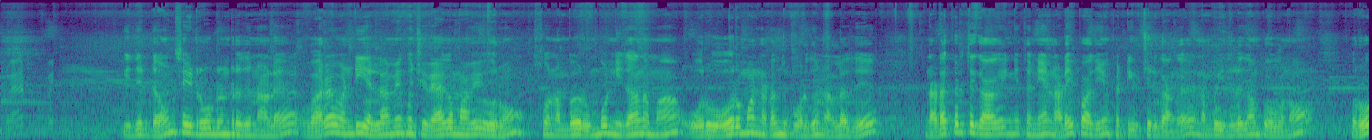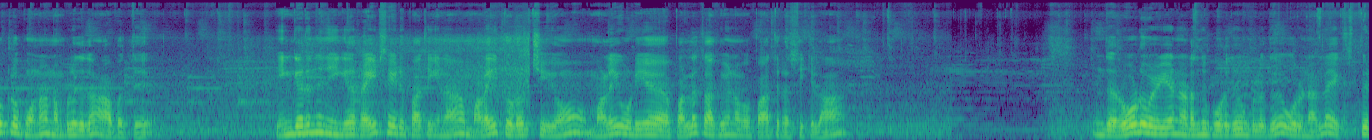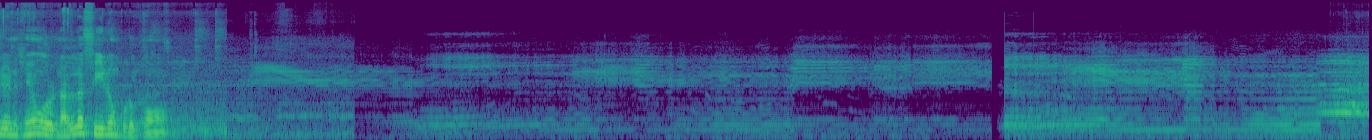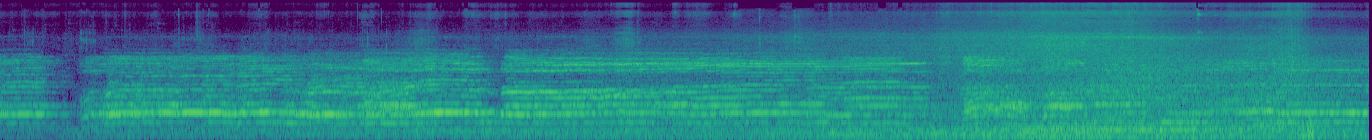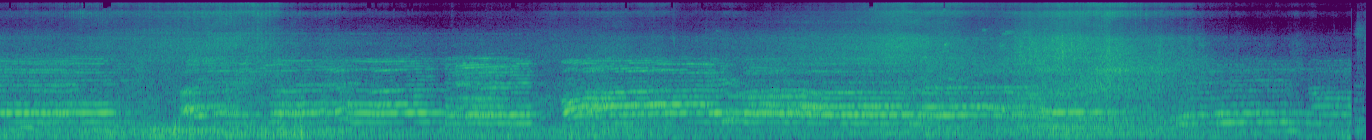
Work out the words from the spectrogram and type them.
Where- இது டவுன் சைடு ரோடுன்றதுனால வர வண்டி எல்லாமே கொஞ்சம் வேகமாகவே வரும். ஸோ நம்ம ரொம்ப நிதானமாக ஒரு ஓரமாக நடந்து போகிறது நல்லது. நடக்கிறதுக்காக இங்கே தனியாக நடைபாதையும் கட்டி வச்சுருக்காங்க. நம்ம இதில் தான் போகணும். ரோட்டில் போனால் நம்மளுக்கு தான் ஆபத்து. இங்கேருந்து நீங்கள் ரைட் சைடு பார்த்தீங்கன்னா மலை தொடர்ச்சியும் மலையுடைய பள்ளத்தாக்கையும் நம்ம பார்த்து ரசிக்கலாம். இந்த ரோடு வழியாக நடந்து போகிறது உங்களுக்கு ஒரு நல்ல எக்ஸ்பீரியன்ஸையும் ஒரு நல்ல ஃபீலும் கொடுக்கும்.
